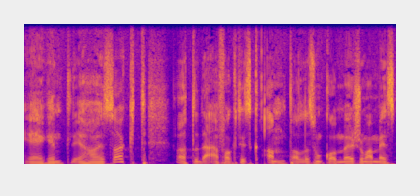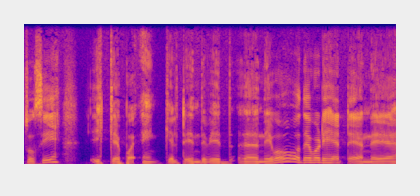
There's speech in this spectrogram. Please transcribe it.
egentlig har sagt. At det er faktisk antallet som kommer som har mest å si, ikke på enkeltindividnivå. Og det var de helt enige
